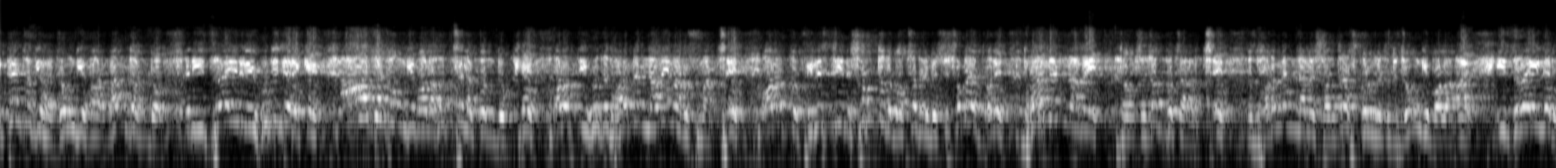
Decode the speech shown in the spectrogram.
এটাই যদি হয় জঙ্গি হওয়ার মানদণ্ড ইসরায়েল ইহুদিদেরকে আজও জঙ্গি বলা হচ্ছে না কোন দুঃখে? ওরা তো ইহুদি ধর্মের নামেই মানুষ মারছে। ওরা তো ফিলিস্তিনে সত্তর বছরের বেশি সময় ধরে ধর্মের নামে ধ্বংসযজ্ঞ চালাচ্ছে। ধর্মের নামে সন্ত্রাস করলে যদি জঙ্গি বলা হয়, ইসরায়েলের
